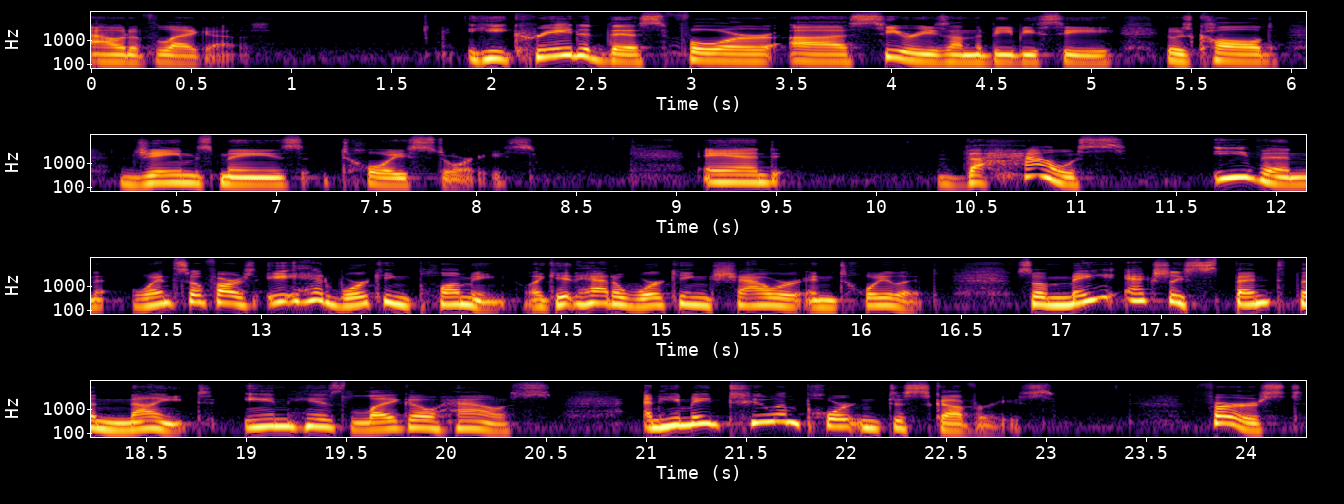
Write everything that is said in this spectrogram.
out of Legos he created this for a series on the BBC. It was called James May's Toy Stories. And the house even went so far as it had working plumbing, like it had a working shower and toilet. So May actually spent the night in his Lego house and he made two important discoveries. First,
